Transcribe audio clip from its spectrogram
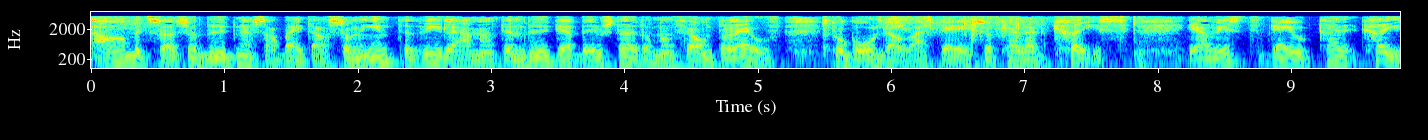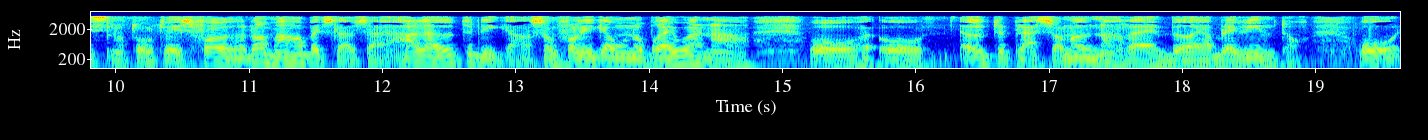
arbetslösa byggnadsarbetare som inte vill annat än bygga bostäder. Man får inte lov på grund av att det är så kallad kris. Ja visst, det är ju kris naturligtvis för de arbetslösa. Alla uteliggare som får ligga under broarna och, och uteplatser nu när det börjar bli vinter. Och,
